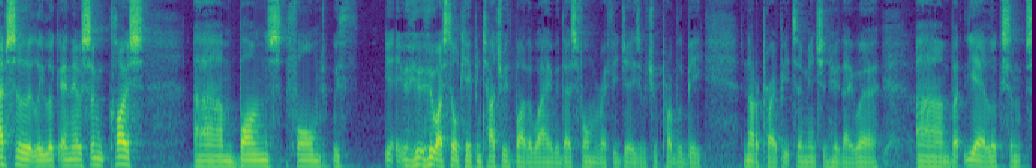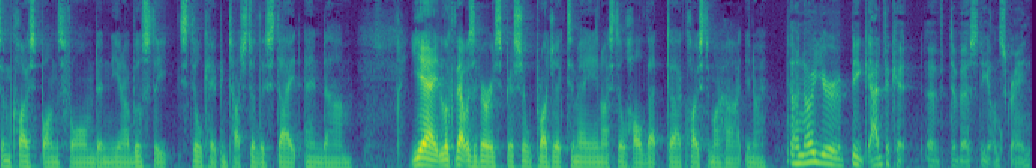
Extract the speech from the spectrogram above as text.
absolutely. Look, and there was some close um, bonds formed with who, who I still keep in touch with, by the way, with those former refugees, which would probably be not appropriate to mention who they were. Um, but yeah, look, some some close bonds formed, and you know we'll sti- still keep in touch till this date. And um, yeah, look, that was a very special project to me, and I still hold that uh, close to my heart. You know. I know you're a big advocate of diversity on screen.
